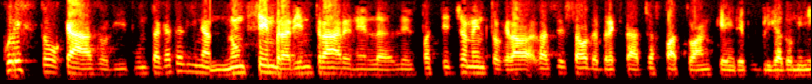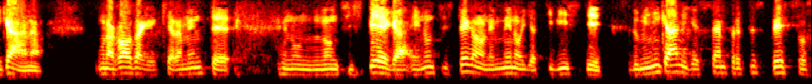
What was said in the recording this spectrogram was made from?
questo caso di Punta Catalina non sembra rientrare nel, nel patteggiamento che la, la, stessa Odebrecht ha già fatto anche in Repubblica Dominicana, una cosa che chiaramente non, non si spiega e non si spiegano nemmeno gli attivisti dominicani che sempre più spesso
